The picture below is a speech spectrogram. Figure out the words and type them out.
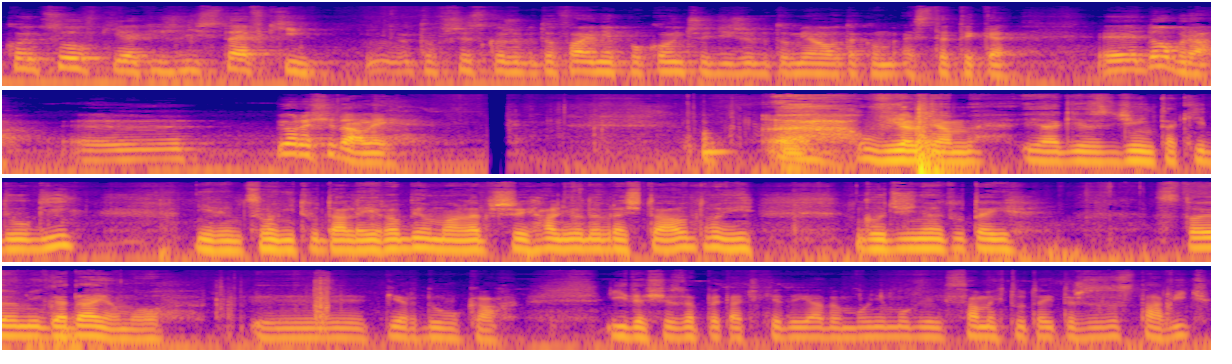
końcówki, jakieś listewki. To wszystko, żeby to fajnie pokończyć i żeby to miało taką estetykę. Yy, dobra, yy, biorę się dalej. Uwielbiam, jak jest dzień taki długi. Nie wiem, co oni tu dalej robią, ale przyjechali odebrać to auto i godzinę tutaj stoją i gadają o pierdółkach. Idę się zapytać, kiedy jadą, bo nie mogę ich samych tutaj też zostawić.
